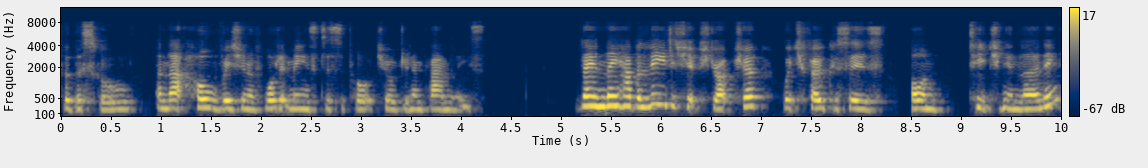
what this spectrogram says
for the school and that whole vision of what it means to support children and families. Then they have a leadership structure which focuses on teaching and learning.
